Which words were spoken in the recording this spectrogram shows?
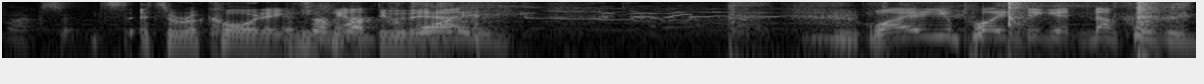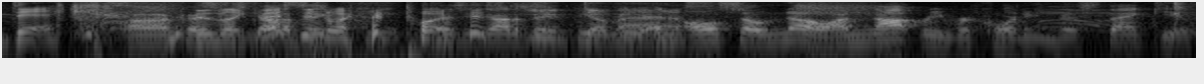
Fuck's sake. It's, it's a recording. It's he a can't do that. Why are you pointing at Knuckles' dick? Uh, because It's he's like, got this a is where pee- it he got a big pee And also, no, I'm not re-recording this. Thank you.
